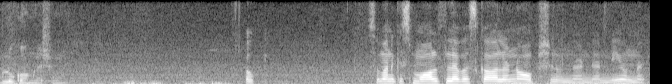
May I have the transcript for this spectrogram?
blue combination okay. So మనకి స్మాల్ ఫ్లేవర్స్ కావాలన్న ఆప్షన్ ఉందండి అన్నీ ఉన్నాయి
